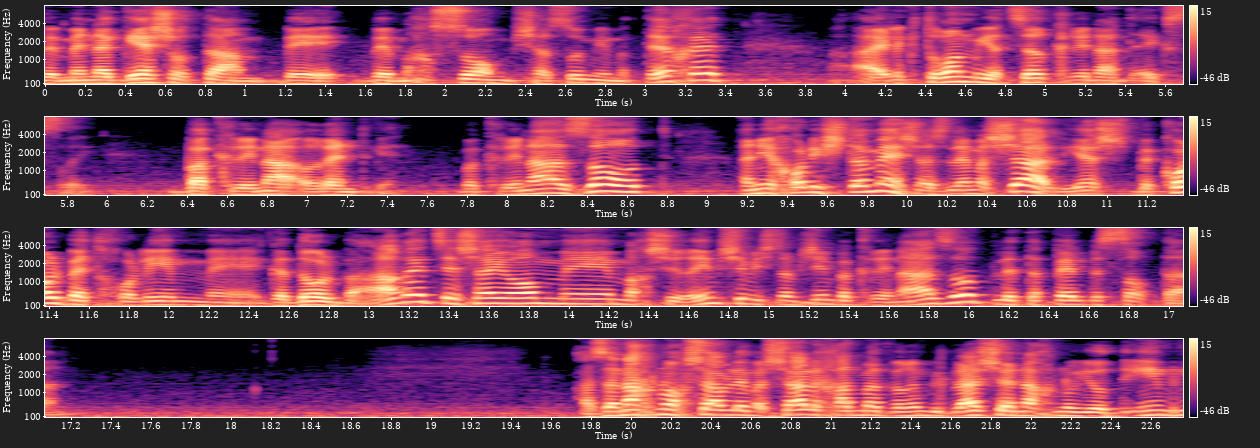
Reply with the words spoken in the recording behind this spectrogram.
ומנגש אותם במחסום שעשוי ממתכת, האלקטרון מייצר קרינת X-ray, בקרינה רנטגן. בקרינה הזאת אני יכול להשתמש. אז למשל, יש בכל בית חולים אה, גדול בארץ, יש היום אה, מכשירים שמשתמשים בקרינה הזאת לטפל בסרטן. אז אנחנו עכשיו, למשל, אחד מהדברים, בגלל שאנחנו יודעים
